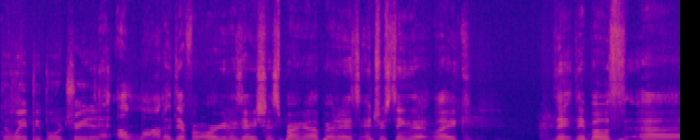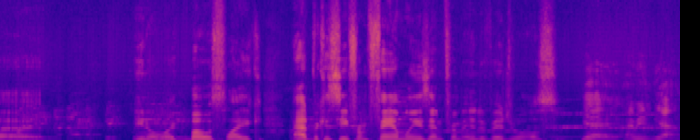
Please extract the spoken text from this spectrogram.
the way people were treated. a lot of different organizations sprung up, and it's interesting that like they they both uh, you know like both like advocacy from families and from individuals. Yeah, I mean, yeah,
